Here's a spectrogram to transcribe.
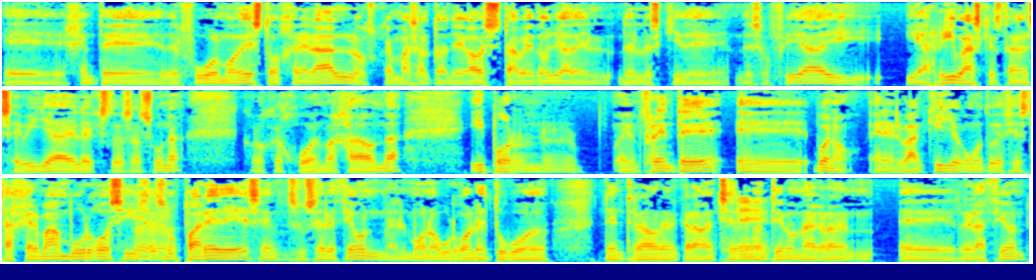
eh, gente del fútbol modesto en general, los que más alto han llegado esta Bedoya del, del esquí de, de Sofía y, y Arribas, que está en el Sevilla, el ex de Osasuna, con los que jugó en Majadahonda, y por enfrente, eh, bueno, en el banquillo, como tú decías, está Germán Burgos y Jesús Paredes. En su selección, el Mono Burgos le tuvo de entrenador en el Carabanchel, mantiene una gran eh, relación.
